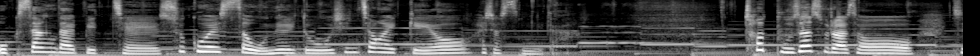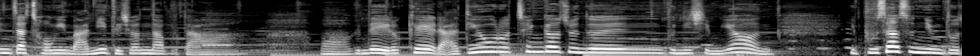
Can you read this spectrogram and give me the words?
옥상 달빛에 수고했어 오늘도 신청할게요 하셨습니다. 첫 부사수라서 진짜 정이 많이 드셨나 보다. 와, 근데 이렇게 라디오로 챙겨주는 분이시면 이 부사수님도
